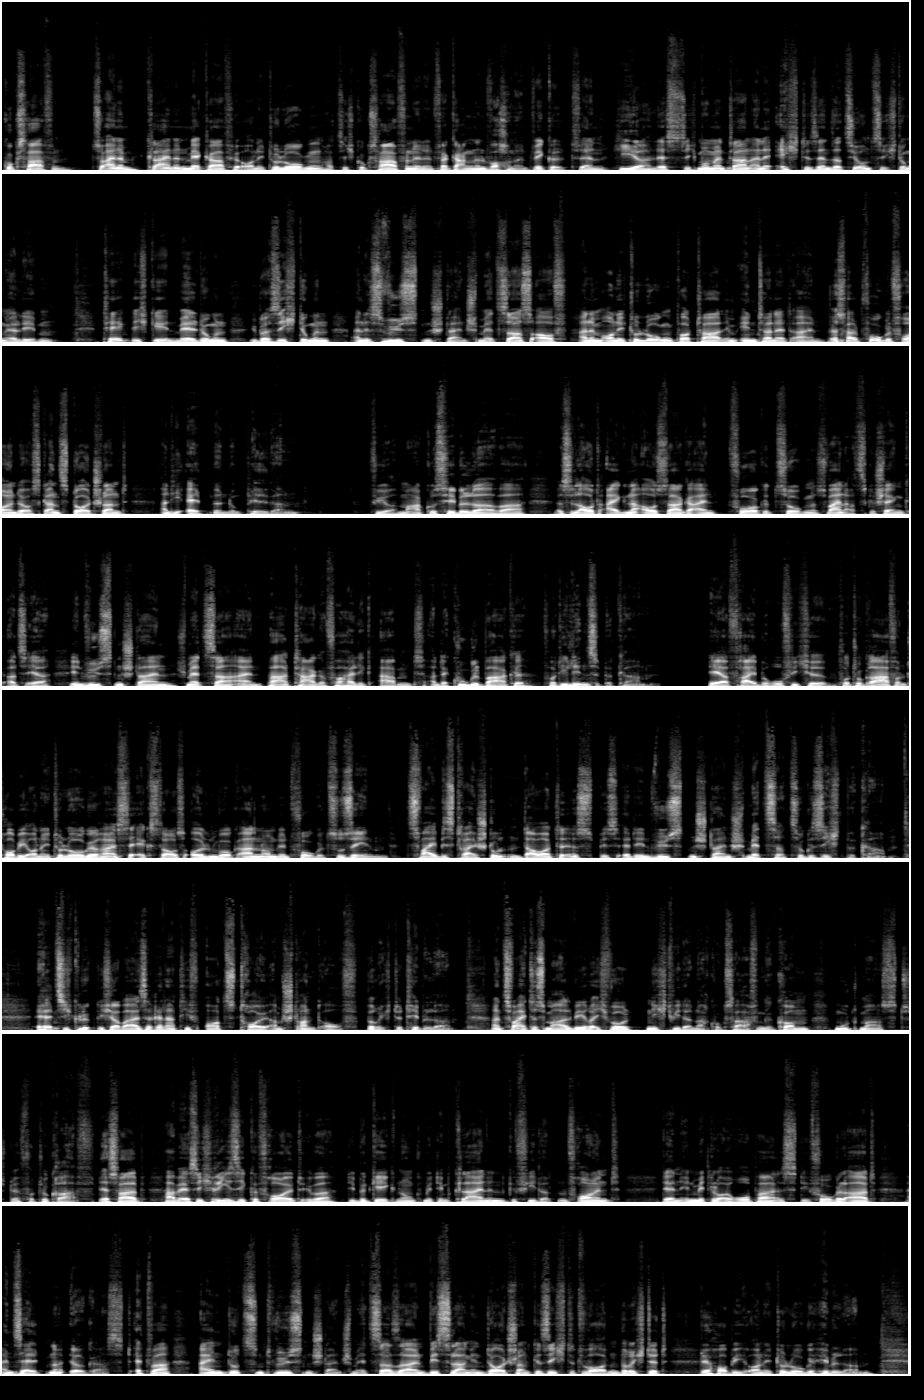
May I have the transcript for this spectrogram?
Cuxhaven. Zu einem kleinen Mekka für Ornithologen hat sich Cuxhaven in den vergangenen Wochen entwickelt, denn hier lässt sich momentan eine echte Sensationssichtung erleben. Täglich gehen Meldungen über Sichtungen eines Wüstensteinschmetzers auf einem Ornithologenportal im Internet ein, weshalb Vogelfreunde aus ganz Deutschland an die Elbmündung pilgern. Für Markus Hibbeler war es laut eigener Aussage ein vorgezogenes Weihnachtsgeschenk, als er den Wüstenstein Schmetzer ein paar Tage vor Heiligabend an der Kugelbarke vor die Linse bekam. Der freiberufliche Fotograf und Hobbyornithologe reiste extra aus Oldenburg an, um den Vogel zu sehen. Zwei bis drei Stunden dauerte es, bis er den Wüstenstein-Schmetzer zu Gesicht bekam. Er hält sich glücklicherweise relativ ortstreu am Strand auf, berichtet Hibbeler. Ein zweites Mal wäre ich wohl nicht wieder nach Cuxhaven gekommen, mutmaßt der Fotograf. Deshalb habe er sich riesig gefreut über die Begegnung mit dem kleinen, gefiederten Freund denn in Mitteleuropa ist die Vogelart ein seltener Irrgast. Etwa ein Dutzend Wüstensteinschmätzer seien bislang in Deutschland gesichtet worden, berichtet der Hobby-Ornithologe Hibbeler.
